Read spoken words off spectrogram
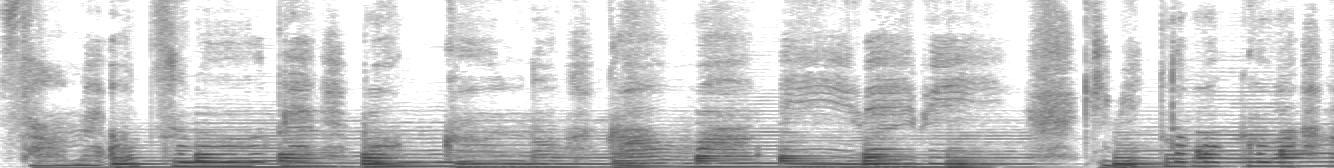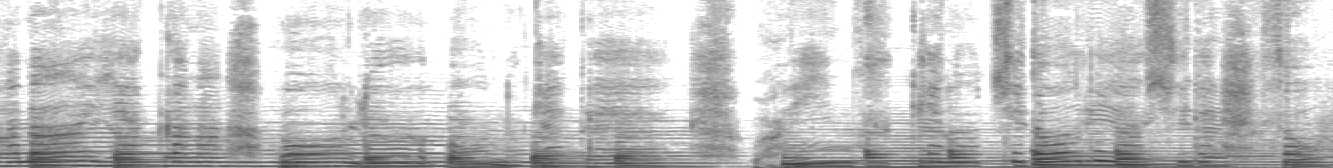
サメをつむで僕のかわいいベイビー。君と僕は華やかなホールを抜けて。ワイン漬けの千鳥足でソファ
